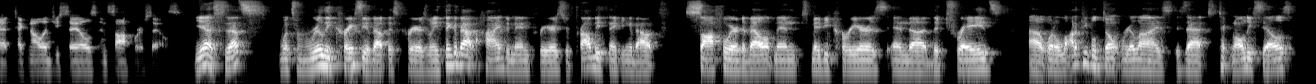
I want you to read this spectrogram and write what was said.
at technology sales and software sales? Yes, that's what's really crazy about this career is when you think about high demand careers, you're probably thinking about software development, maybe careers in the, the trades. Uh, what a lot of people don't realize is that technology sales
